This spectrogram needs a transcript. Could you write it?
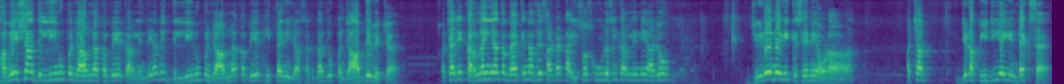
ਹਮੇਸ਼ਾ ਦਿੱਲੀ ਨੂੰ ਪੰਜਾਬ ਨਾਲ ਕੰਪੇਅਰ ਕਰ ਲੈਂਦੇ ਆ ਵੀ ਦਿੱਲੀ ਨੂੰ ਪੰਜਾਬ ਨਾਲ ਕੰਪੇਅਰ ਕੀਤਾ ਹੀ ਨਹੀਂ ਜਾ ਸਕਦਾ, ਜੋ ਪੰਜਾਬ ਦੇ ਵਿੱਚ ਹੈ। ਅੱਛਾ, ਜੇ ਕਰਨਾ ਹੀ ਆ ਤਾਂ ਮੈਂ ਕਹਿੰਦਾ ਫਿਰ ਸਾਡਾ 250 ਸਕੂਲ ਅਸੀਂ ਕਰ ਲੈਨੇ ਆ ਜਾਓ। ਜਿਹੜੇ ਨੇ ਵੀ ਕਿਸੇ ਨੇ ਆਉਣਾ, ਅੱਛਾ, ਜਿਹੜਾ ਪੀਜੀਆਈ ਇੰਡੈਕਸ ਹੈ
